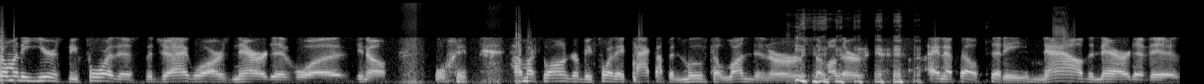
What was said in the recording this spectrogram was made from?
so many years before this, the Jaguars' narrative was, you know, how much longer before they pack up and move to London or some other NFL city? Now the narrative is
